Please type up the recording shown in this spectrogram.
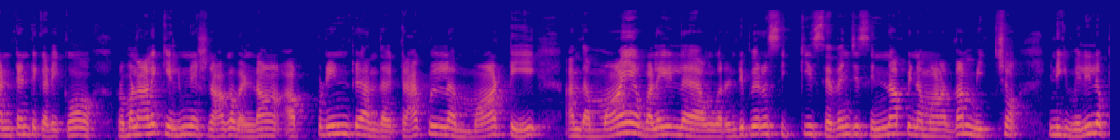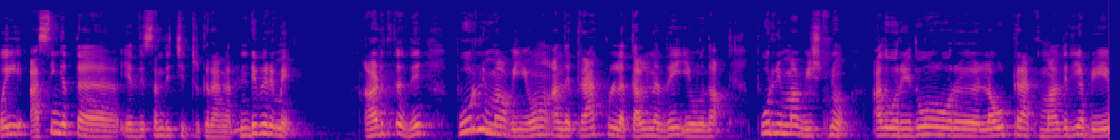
கண்டென்ட் கிடைக்கும். ரொம்ப நாளைக்கு எலிமினேஷன் ஆக வேண்டாம் அப்படின்ற அந்த ட்ராக்குள்ளே மாட்டி அந்த மாய வலையில் அவங்க ரெண்டு பேரும் சிக்கி செதஞ்சு சின்னாப்பின்னமானது தான் மிச்சம். இன்றைக்கி வெளியில் போய் அசிங்கத்தை எது சந்திச்சிட்ருக்குறாங்க ரெண்டு பேருமே. அடுத்தது பூர்ணிமாவையும் அந்த ட்ராக்குள்ளே தள்ளினது இவங்க தான். பூர்ணிமா விஷ்ணு. அது ஒரு ஏதோ ஒரு லவ் ட்ராக் மாதிரி அப்படியே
